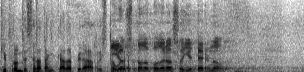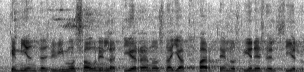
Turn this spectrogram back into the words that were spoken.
que pronto será tancada para restaurar. Dios Todopoderoso y Eterno, que mientras vivimos aún en la tierra nos da ya parte en los bienes del cielo.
